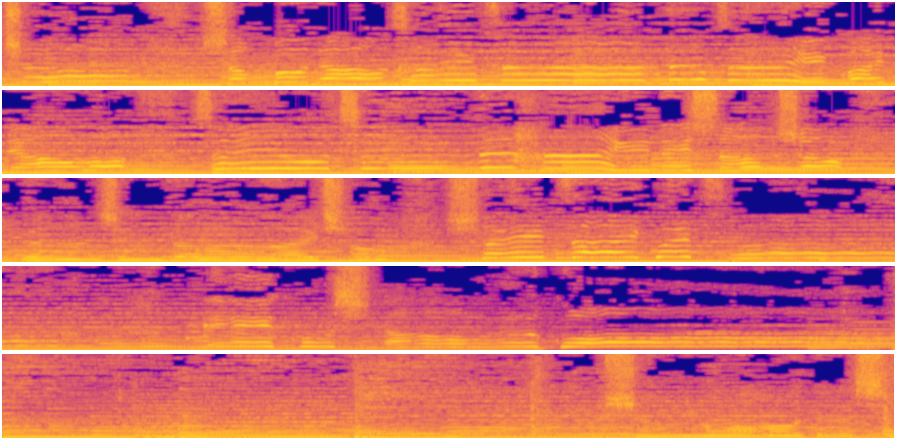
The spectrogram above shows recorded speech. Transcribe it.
着。想不到最灿烂的最快掉落，最无情的还得相守。人间的哀愁，谁在规则你呼啸而过？多少年我的心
